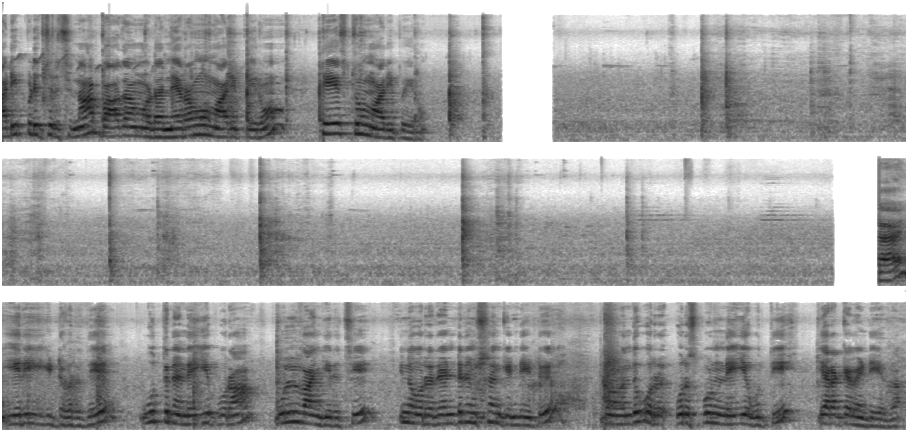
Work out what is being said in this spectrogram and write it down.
அடிப்பிடிச்சிருச்சுன்னா பாதாமோட நிறமும் மாறி போயிடும் டேஸ்ட்டும் மாறி போயிடும் எரிக்கிட்டு வருது. ஊற்றின நெய் பூரா உள் வாங்கிருச்சு. இன்னும் ஒரு ரெண்டு நிமிஷம் கிண்டிட்டு நம்ம வந்து ஒரு ஒரு ஸ்பூன் நெய்யை ஊற்றி இறக்க வேண்டியது தான்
